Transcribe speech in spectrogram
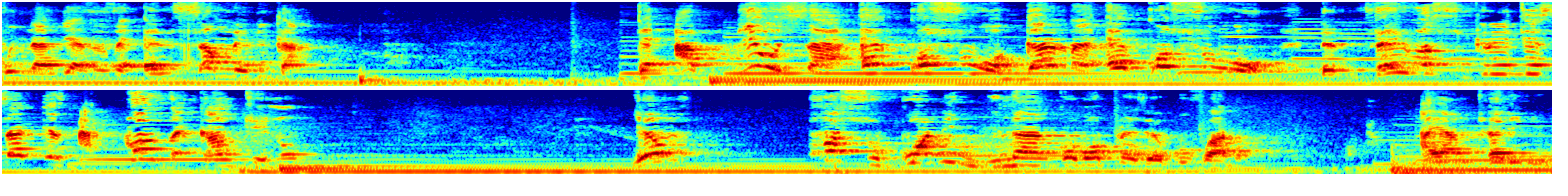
ghanafoɔ nyinaa de asɛ sɛ ɛnsɛm no di ka the abuse a ghana ɛkɔ the various security sectors across the country no. Yɛmfa soboɔ no nyinaa nkɔbɔ president kufu ado i am telling you.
